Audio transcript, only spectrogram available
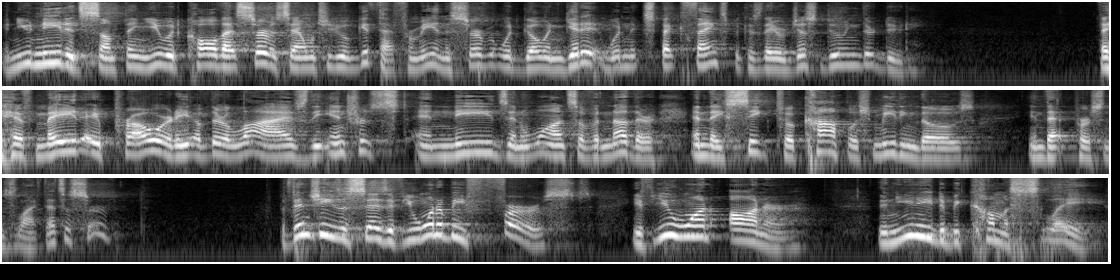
and you needed something, you would call that servant, say, I want you to go get that for me. And the servant would go and get it and wouldn't expect thanks because they were just doing their duty. They have made a priority of their lives the interests and needs and wants of another, and they seek to accomplish meeting those in that person's life. That's a servant. But then Jesus says if you want to be first, if you want honor, then you need to become a slave.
